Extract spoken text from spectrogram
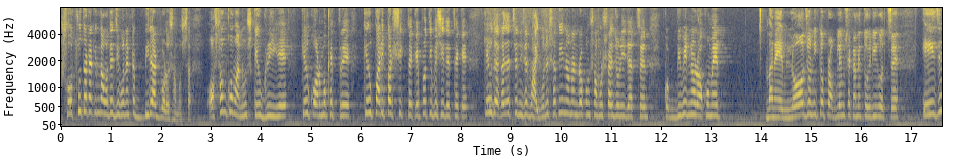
শত্রুতাটা কিন্তু আমাদের জীবনে একটা বিরাট বড় সমস্যা। অসংখ্য মানুষ, কেউ গৃহে, কেউ কর্মক্ষেত্রে, কেউ পারিপার্শ্বিক থেকে, প্রতিবেশীদের থেকে, কেউ দেখা যাচ্ছে নিজের ভাই বোনের সাথেই নানান রকম সমস্যায় জড়িয়ে যাচ্ছেন বিভিন্ন রকমের মানে লজনিত প্রবলেম সেখানে তৈরি হচ্ছে। এই যে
